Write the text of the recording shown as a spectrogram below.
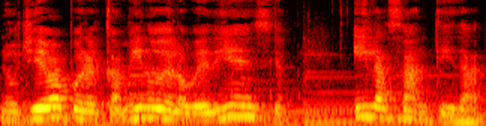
Nos lleva por el camino de la obediencia y la santidad.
